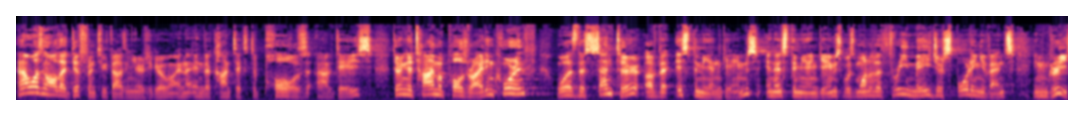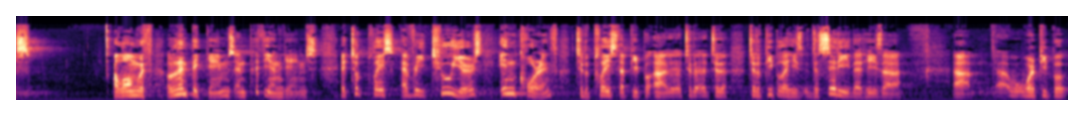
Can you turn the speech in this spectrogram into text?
And that wasn't all that different 2,000 years ago in, in the context of Paul's uh, days. During the time of Paul's writing, Corinth was the center of the Isthmian Games. And Isthmian Games was one of the three major sporting events in Greece, along with Olympic Games and Pythian Games. It took place every two years in Corinth to the place that people, uh, to, the, to, the, to the people that he's, the city that he's, uh, uh where people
